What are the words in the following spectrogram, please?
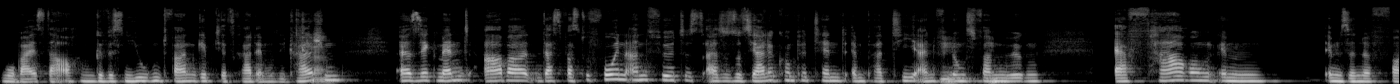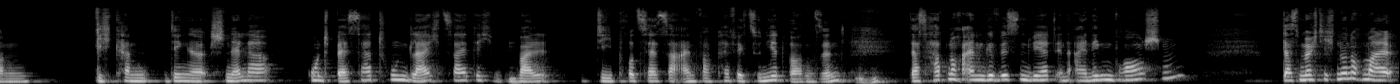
wobei es da auch einen gewissen Jugendwahn gibt, jetzt gerade im musikalischen Klar. Äh, Segment. Aber das, was du vorhin anführtest, also soziale Kompetenz, Empathie, Einfühlungsvermögen, mhm Erfahrung im, im Sinne von, ich kann Dinge schneller und besser tun gleichzeitig, mhm. weil die Prozesse einfach perfektioniert worden sind. Mhm. Das hat noch einen gewissen Wert in einigen Branchen. Das möchte ich nur noch mal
